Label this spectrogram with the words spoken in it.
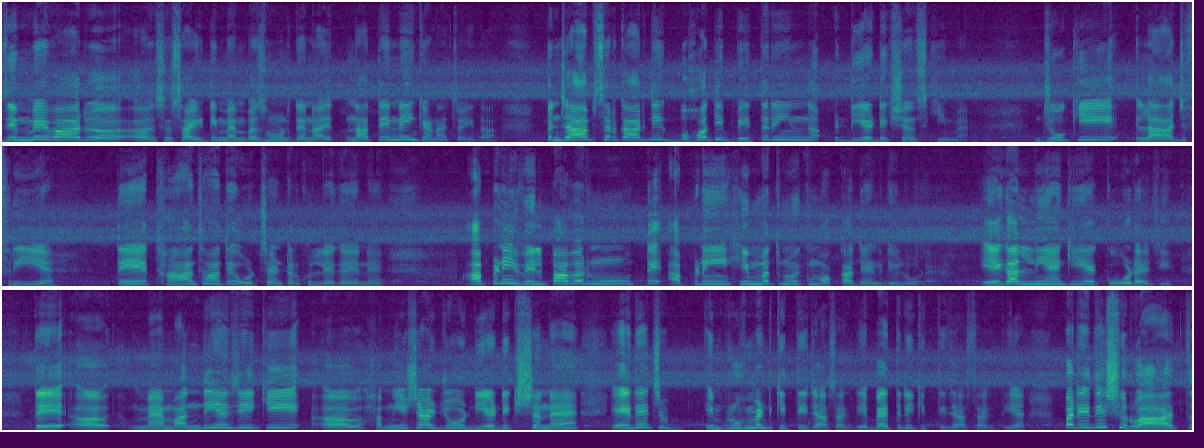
ਜ਼ਿੰਮੇਵਾਰ ਸੋਸਾਇਟੀ ਮੈਂਬਰਸ ਹੋਣ ਦੇ ਨਾਤੇ ਨਹੀਂ ਕਹਿਣਾ ਚਾਹੀਦਾ। ਪੰਜਾਬ ਸਰਕਾਰ ਦੀ ਇੱਕ ਬਹੁਤ ਹੀ ਬਿਹਤਰੀਨ ਡੀ ਐਡਿਕਸ਼ਨ ਸਕੀਮ ਹੈ, ਜੋ ਕਿ ਇਲਾਜ ਫ੍ਰੀ ਹੈ ਤੇ ਥਾਂ ਥਾਂ ਤੇ ਓਟ ਸੈਂਟਰ ਖੁੱਲੇ ਗਏ ਨੇ। ਆਪਣੀ ਵਿਲ ਪਾਵਰ ਨੂੰ ਤੇ ਆਪਣੀ ਹਿੰਮਤ ਨੂੰ ਇੱਕ ਮੌਕਾ ਦੇਣ ਦੀ ਲੋੜ ਹੈ। ਇਹ ਗੱਲ ਨਹੀਂ ਹੈ ਕਿ ਇਹ ਕੋਡ ਹੈ ਜੀ। ਤੇ ਮੈਂ ਮੰਨਦੀ ਹਾਂ ਜੀ ਕਿ ਹਮੇਸ਼ਾ ਜੋ ਡੀ ਐਡਿਕਸ਼ਨ ਹੈ, ਇਹਦੇ ਚ ਇੰਪਰੂਵਮੈਂਟ ਕੀਤੀ ਜਾ ਸਕਦੀ ਹੈ, ਬਿਹਤਰੀ ਕੀਤੀ ਜਾ ਸਕਦੀ ਹੈ। ਪਰ ਇਹਦੀ ਸ਼ੁਰੂਆਤ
